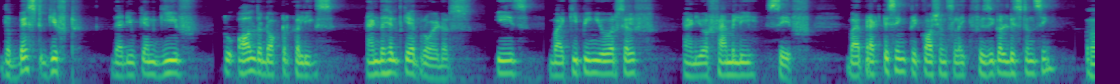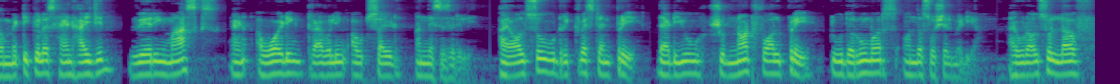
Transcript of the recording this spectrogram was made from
the best gift that you can give to all the doctor colleagues and the healthcare providers is by keeping yourself and your family safe by practicing precautions like physical distancing, meticulous hand hygiene, wearing masks, and avoiding traveling outside unnecessarily. I also would request and pray that you should not fall prey to the rumors on the social media. I would also love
